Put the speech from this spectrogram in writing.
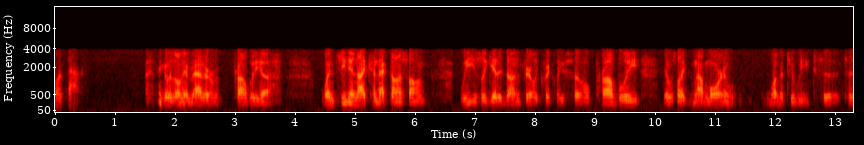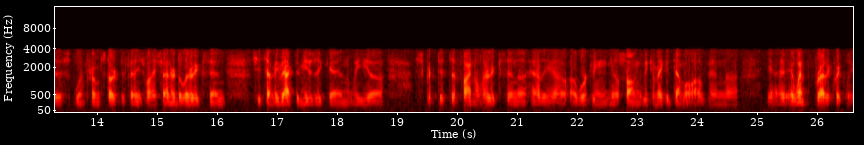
was that? I think it was only a matter of probably uh, when Jeana and I connect on a song, we usually get it done fairly quickly. So probably it was like not more than one or two weeks uh, to went from start to finish when I sent her the lyrics and she sent me back the music and we uh scripted the final lyrics and uh, had a, uh, a working you know song that we can make a demo of and uh yeah it went rather quickly.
